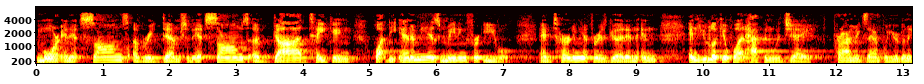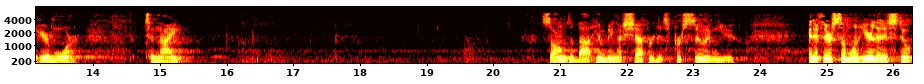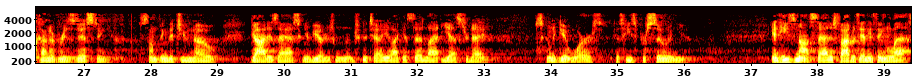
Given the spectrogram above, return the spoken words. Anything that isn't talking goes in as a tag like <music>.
more, and it's songs of redemption. It's songs of God taking what the enemy is meaning for evil and turning it for his good. And, and, and you look at what happened with Jay, prime example. You're going to hear more tonight. Songs about him being a shepherd that's pursuing you. And if there's someone here that is still kind of resisting something that you know God is asking of you, I'm just, just going to tell you, like I said yesterday, it's going to get worse because He's pursuing you. And He's not satisfied with anything less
